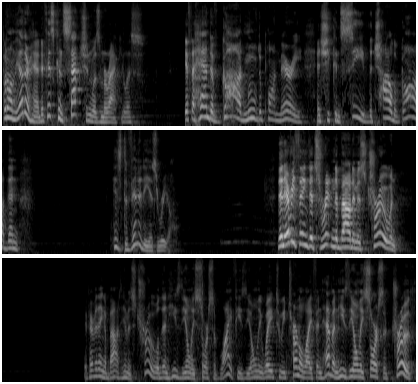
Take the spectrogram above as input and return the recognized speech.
But on the other hand, if his conception was miraculous, if the hand of God moved upon Mary and she conceived the child of God, then his divinity is real. Then everything that's written about him is true. And if everything about him is true, well, then he's the only source of life. He's the only way to eternal life in heaven. He's the only source of truth.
